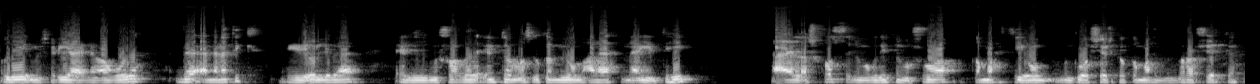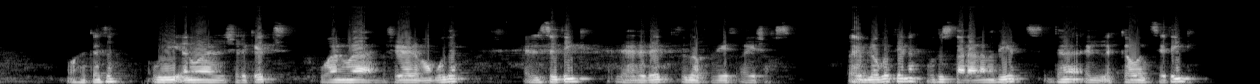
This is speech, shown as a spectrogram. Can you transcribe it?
ودي المشاريع اللي موجودة. ده analytic بيقول لي بقى المشروع بدأ إمتى وناقص له كام يوم على ما ينتهي. على الأشخاص اللي موجودين في المشروع كم واحد فيهم من جوه الشركة وكم واحد من بره الشركة وهكذا. وأنواع الشركات وأنواع المشاريع اللي موجودة. ال setting الإعدادات تقدر تضيف أي شخص. طيب لو جيت هنا ودوست على العلامة ديت ده ال account setting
